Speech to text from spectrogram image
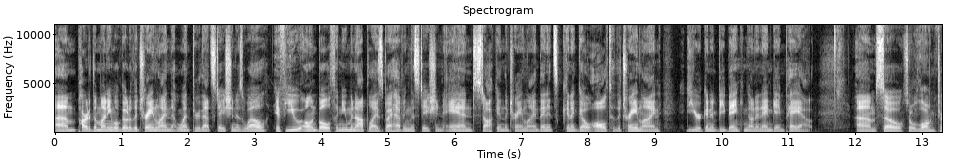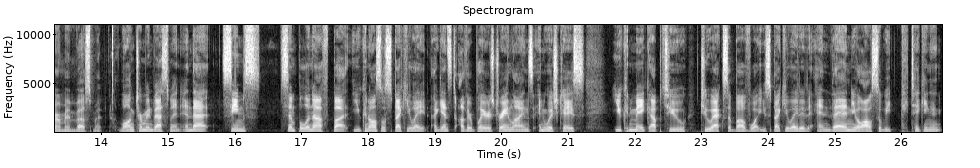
um, part of the money will go to the train line that went through that station as well. If you own both and you monopolize by having the station and stock in the train line, then it's going to go all to the train line. You're going to be banking on an end game payout. Um, so So long-term investment. long term investment. And that seems simple enough, but you can also speculate against other players' train lines, in which case you can make up to 2x above what you speculated. And then you'll also be taking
